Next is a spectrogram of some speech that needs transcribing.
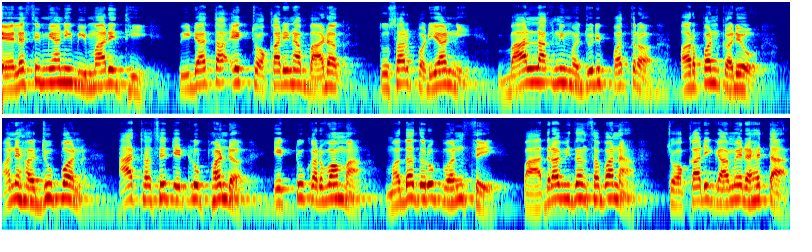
થેલેસીમિયાની બીમારીથી પીડાતા એક ચોકારીના બાળક તુષાર પડિયાની બાર લાખની મજૂરી પત્ર અર્પણ કર્યો અને હજુ પણ આ થશે તેટલું ફંડ એકઠું કરવામાં મદદરૂપ બનશે. પાદરા વિધાનસભાના ચોકારી ગામે રહેતા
